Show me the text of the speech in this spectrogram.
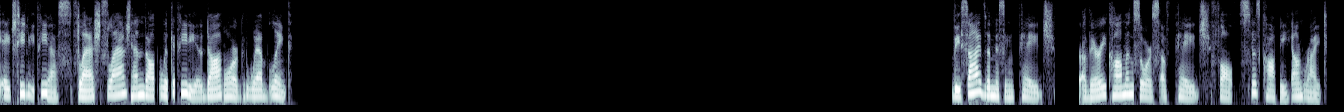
https slash slash en.wikipedia.org web link. Besides a missing page, a very common source of page faults is copy on write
